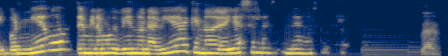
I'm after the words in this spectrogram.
y por miedo terminamos viviendo una vida que no debería ser la de nosotros. Claro.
